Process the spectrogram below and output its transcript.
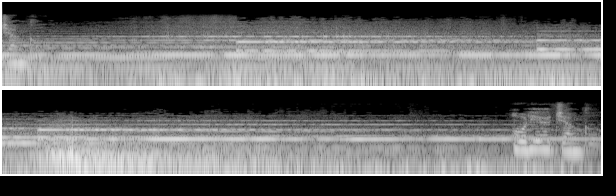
Jungle. Audio Jungle.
